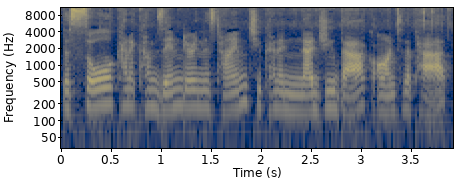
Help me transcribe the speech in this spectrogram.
The soul kind of comes in during this time to kind of nudge you back onto the path.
